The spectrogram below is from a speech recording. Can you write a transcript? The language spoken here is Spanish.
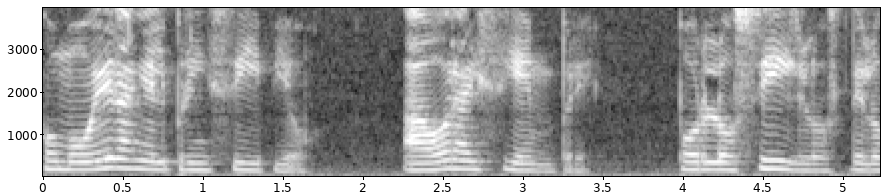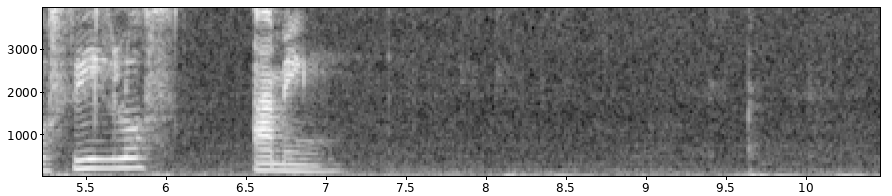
como era en el principio, ahora y siempre, por los siglos de los siglos. Amén.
